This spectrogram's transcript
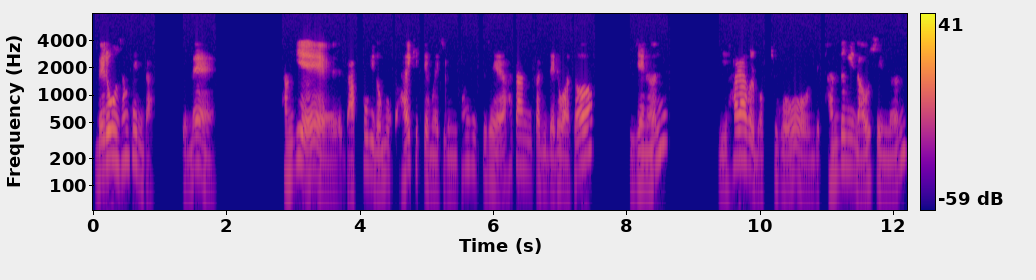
내려온 상태입니다. 때문에 단기에 낙폭이 너무 과했기 때문에 지금 상승 추세 하단까지 내려와서 이제는 이 하락을 멈추고 이제 반등이 나올 수 있는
